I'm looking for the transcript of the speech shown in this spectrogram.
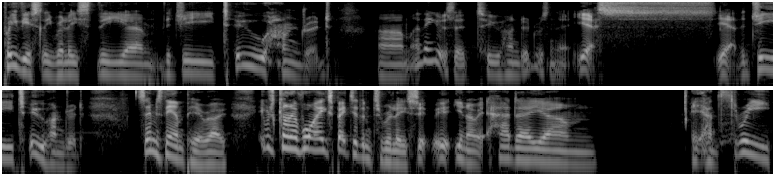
previously released the um, the G200. Um, I think it was the 200, wasn't it? Yes, yeah, the G200. Same as the Ampero. It was kind of what I expected them to release. It, it you know, it had a um, it had three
